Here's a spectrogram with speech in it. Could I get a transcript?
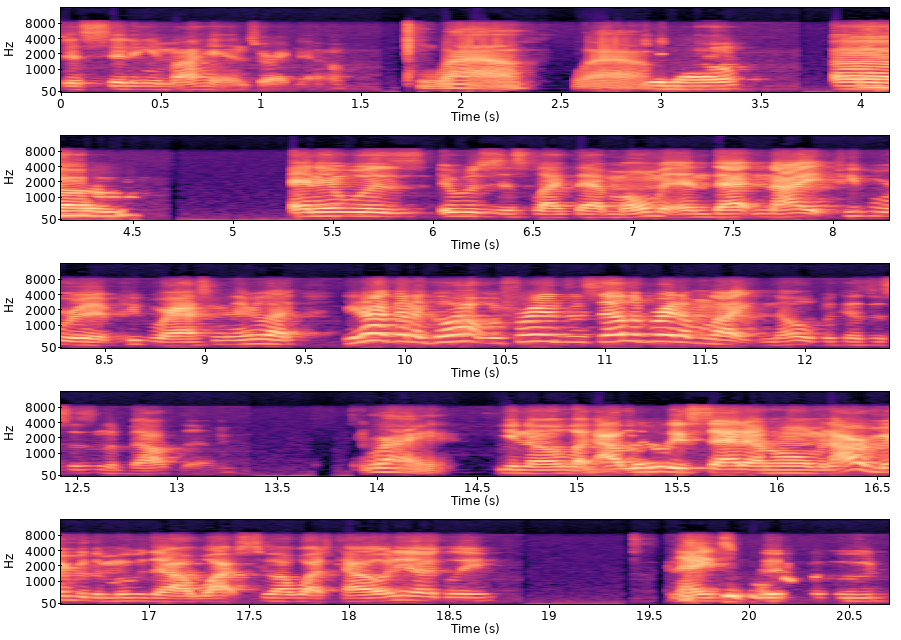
just sitting in my hands right now. Wow! Wow! You know, um, mm-hmm. And it was it was just like that moment. And that night, people were people were asking me, they were like, "You're not gonna go out with friends and celebrate?" I'm like, "No, because this isn't about them." Right. You know, like I literally sat at home and I remember the movie that I watched too. I watched Coyote Ugly and I ate some good food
